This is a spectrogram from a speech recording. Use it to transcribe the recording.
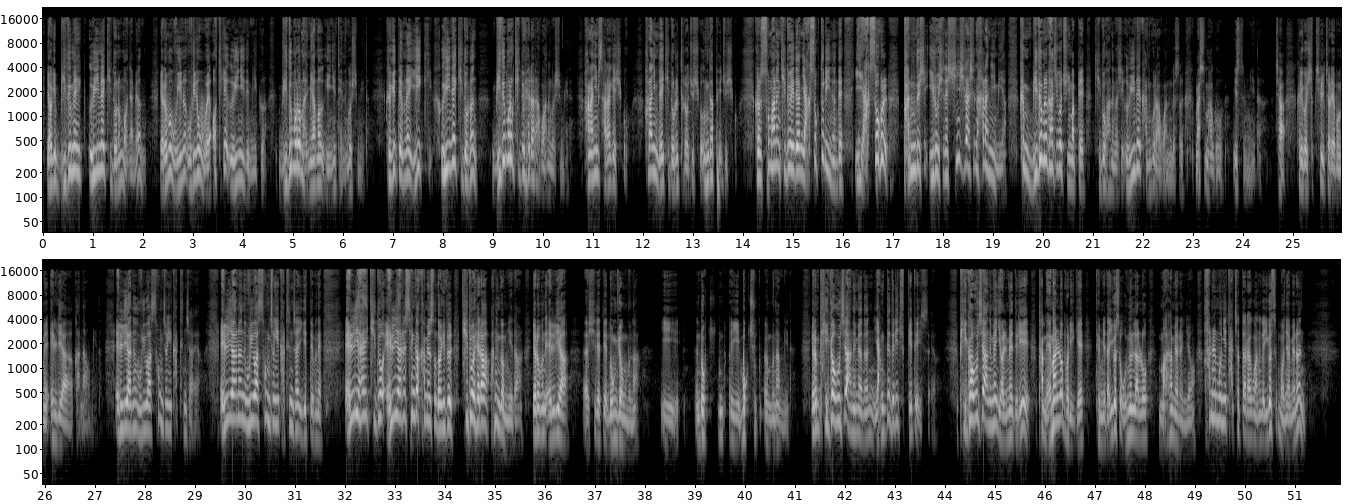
여기 믿음의 의인의 기도는 뭐냐면 여러분 우리는 우리는 왜 어떻게 의인이 됩니까? 믿음으로 말미암아 의인이 되는 것입니다. 그렇기 때문에 이 의인의 기도는 믿음으로 기도해라라고 하는 것입니다. 하나님 살아계시고 하나님 내 기도를 들어주시고 응답해 주시고 그런 수많은 기도에 대한 약속들이 있는데 이 약속을 반드시 이루시는 신실하신 하나님이야. 그 믿음을 가지고 주님 앞에 기도하는 것이 의인의 간구라고 하는 것을 말씀하고 있습니다. 자, 그리고 17절에 보면 엘리야가 나옵니다. 엘리야는 우리와 성정이 같은 자예요. 엘리야는 우리와 성정이 같은 자이기 때문에 엘리야의 기도, 엘리야를 생각하면서 너희들 기도해라 하는 겁니다. 여러분 엘리야 시대 때 농경 문화, 이, 녹, 이 목축 문화입니다. 여러분 비가 오지 않으면은 양떼들이 죽게 돼 있어요. 비가 오지 않으면 열매들이 다 메말라 버리게 됩니다. 이것을 오늘날로 말하면은요. 하늘 문이 닫혔다라고 하는 거 이것은 뭐냐면은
